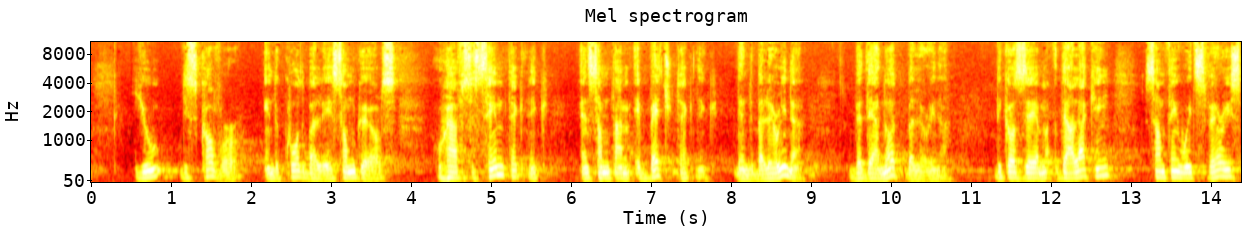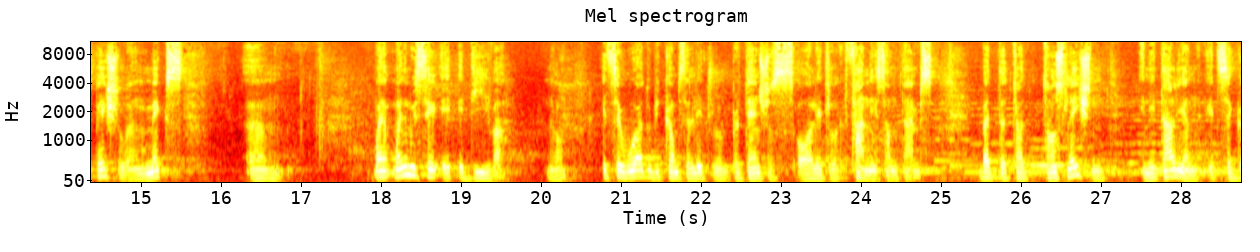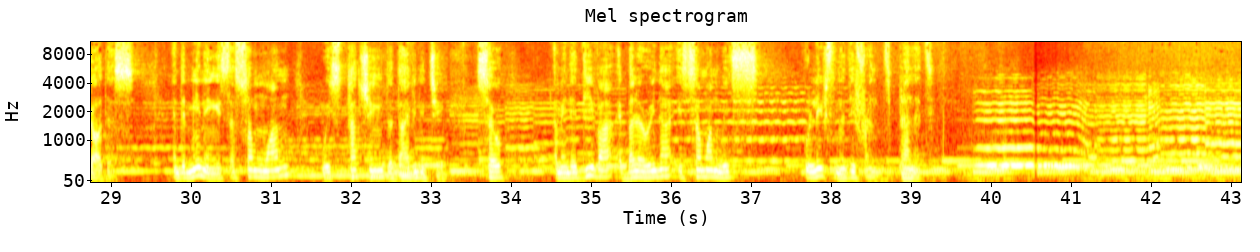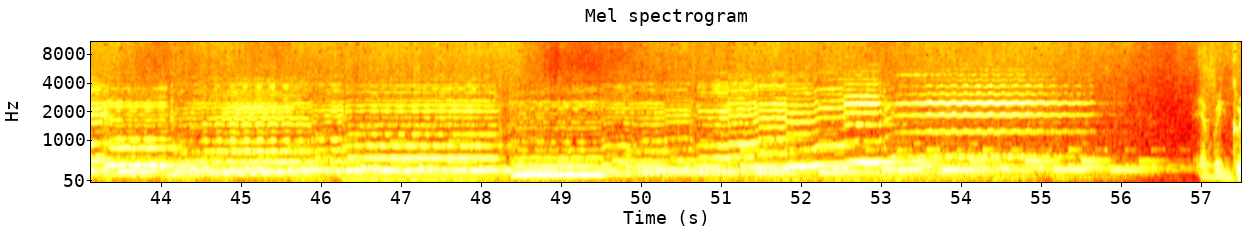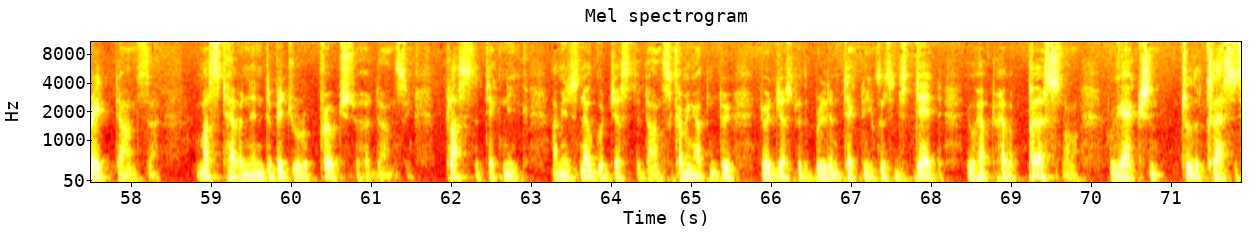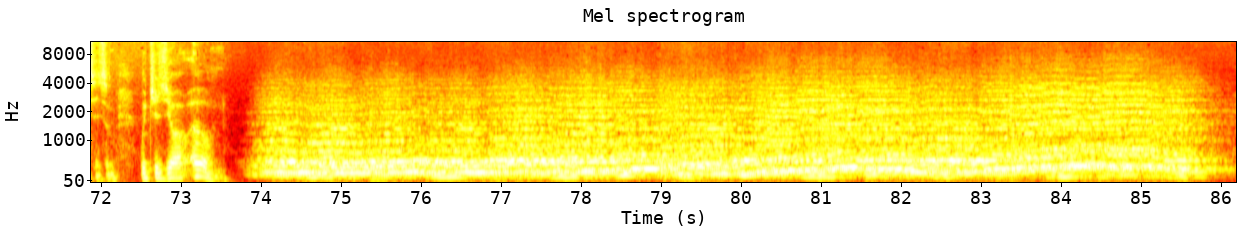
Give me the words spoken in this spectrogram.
you discover in the corps de ballet some girls who have the same technique and sometimes a better technique than the ballerina, but they are not ballerina because they, they are lacking something which is very special and makes. Um, when, when we say a, a diva, you know, it's a word that becomes a little pretentious or a little funny sometimes. But the tra translation in Italian, it's a goddess. And the meaning is that someone who is touching the divinity. So, I mean, a diva, a ballerina, is someone is, who lives in a different planet. every great dancer must have an individual approach to her dancing, plus the technique. I mean, it's no good just the dancer coming up and doing do it just with a brilliant technique because it's dead. You have to have a personal reaction to the classicism, which is your own.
